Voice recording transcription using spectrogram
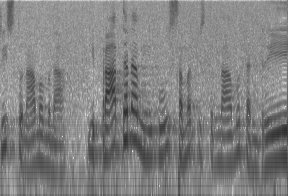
క్రీస్తు నామమున ఈ ప్రార్థన మీకు సమర్పిస్తున్నాము తండ్రి.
